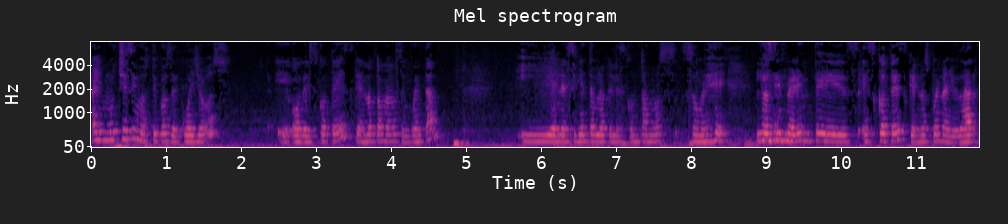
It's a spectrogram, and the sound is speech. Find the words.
hay muchísimos tipos de cuellos eh, o de escotes que no tomamos en cuenta. Y en el siguiente bloque les contamos sobre los diferentes escotes que nos pueden ayudar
